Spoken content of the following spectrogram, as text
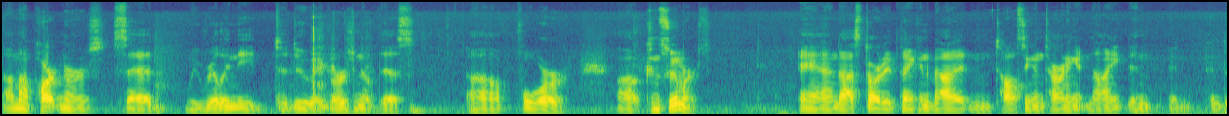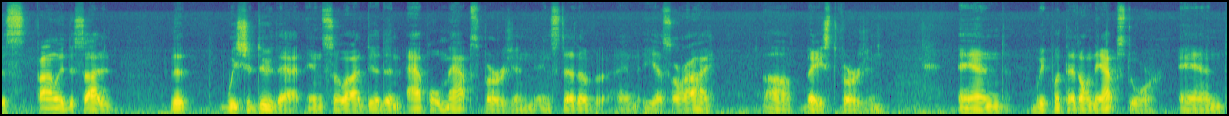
uh, my partners said, We really need to do a version of this for consumers. And I started thinking about it and tossing and turning at night, and, and, and just finally decided that we should do that. And so I did an Apple Maps version instead of an ESRI uh, based version. And we put that on the App Store, and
